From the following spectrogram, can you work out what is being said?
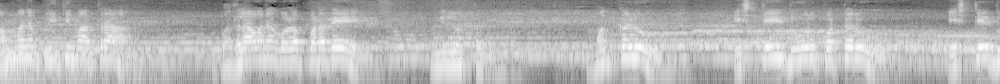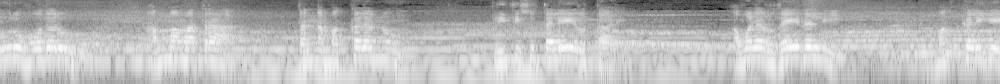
ಅಮ್ಮನ ಪ್ರೀತಿ ಮಾತ್ರ ಬದಲಾವಣೆಗೊಳಪಡದೆ ನಿಲ್ಲುತ್ತದೆ. ಮಕ್ಕಳು ಎಷ್ಟೇ ದೂರು ಕೊಟ್ಟರೂ, ಎಷ್ಟೇ ದೂರು ಹೋದರೂ ಅಮ್ಮ ಮಾತ್ರ ತನ್ನ ಮಕ್ಕಳನ್ನು ಪ್ರೀತಿಸುತ್ತಲೇ ಇರುತ್ತಾಳೆ. ಅವಳ ಹೃದಯದಲ್ಲಿ ಮಕ್ಕಳಿಗೆ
